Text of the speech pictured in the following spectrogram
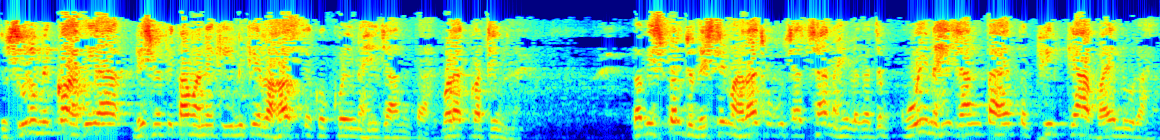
तो शुरू में कह दिया, भीष्म पितामह ने कि इनके रहस्य को कोई नहीं जानता है, बड़ा कठिन है। तब इस पर युधिष्ठिर महाराज को कुछ अच्छा नहीं लगा, जब कोई नहीं जानता है तो फिर क्या वैल्यू रहा?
